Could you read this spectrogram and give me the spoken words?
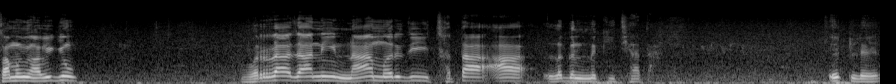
સામું આવી ગયું. વરરાજાની ના મરજી છતાં આ લગ્ન નક્કી થયા હતા. એટલે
